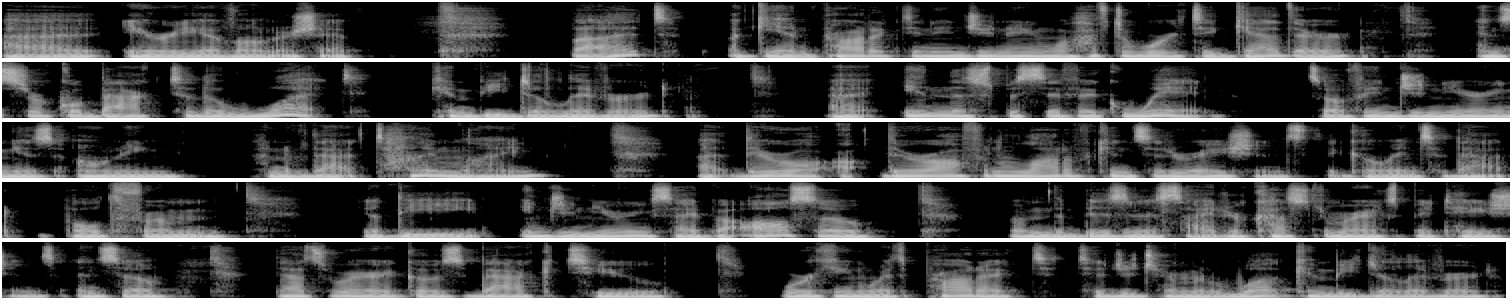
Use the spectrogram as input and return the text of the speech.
uh, area of ownership. But again, product and engineering will have to work together and circle back to the what can be delivered uh, in the specific when. So if engineering is owning kind of that timeline, uh, there are there are often a lot of considerations that go into that, both from you know, the engineering side, but also from the business side or customer expectations. And so that's where it goes back to working with product to determine what can be delivered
